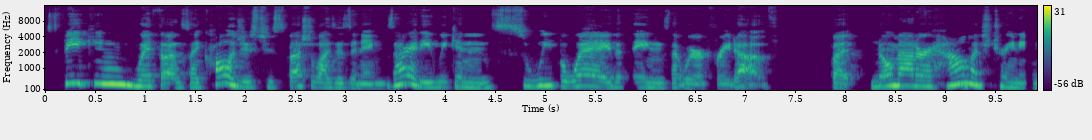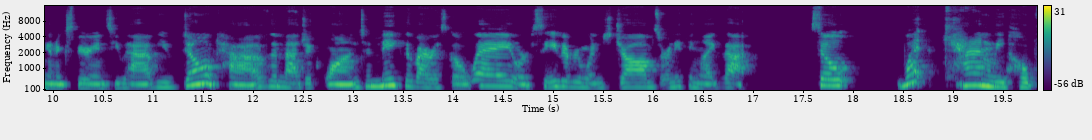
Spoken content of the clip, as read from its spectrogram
speaking with a psychologist who specializes in anxiety we can sweep away the things that we're afraid of but no matter how much training and experience you have, you don't have the magic wand to make the virus go away or save everyone's jobs or anything like that. So, what can we hope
